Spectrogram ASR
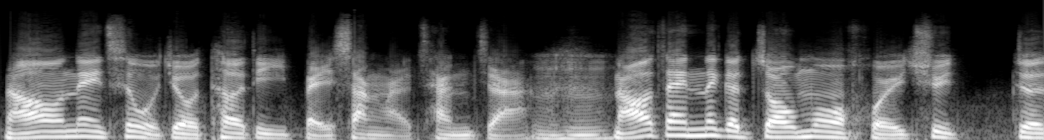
然后那次我就特地北上来参加，然后在那个周末回去。就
